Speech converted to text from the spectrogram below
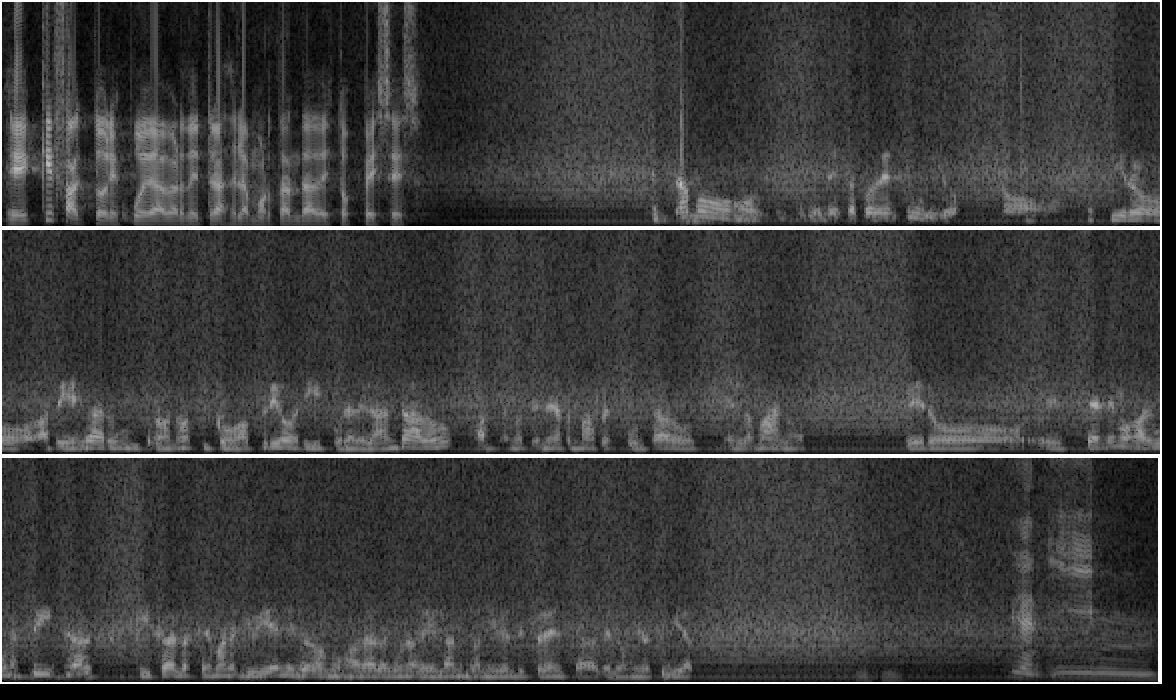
Eh, ¿Qué factores puede haber detrás de la mortandad de estos peces? Estamos en etapa de estudio, no, quiero arriesgar un pronóstico a priori por adelantado hasta no tener más resultados en la mano, pero eh, tenemos algunas pistas, quizás la semana que viene ya vamos a dar algún adelanto a nivel de prensa de la universidad. Bien, y mm,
